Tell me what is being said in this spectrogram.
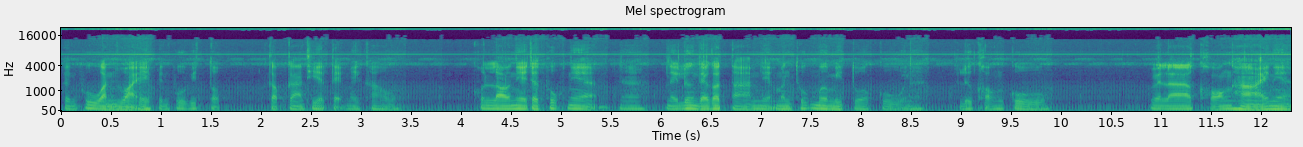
เป็นผู้หวั่นไหวเป็นผู้วิตกกับการที่จะเตะไม่เข้า คนเราเนี่ยจะทุกเนี่ยนะในเรื่องใดก็ตามเนี่ยมันทุกเมื่อมีตัวกูนะหรือของกู เวลาของหายเนี่ย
